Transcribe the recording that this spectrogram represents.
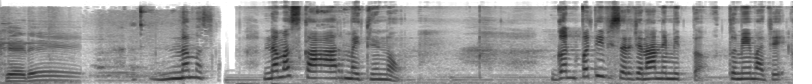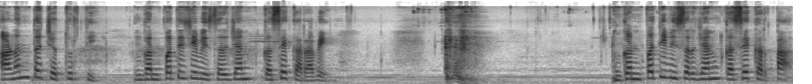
खेडे. नमस्कार. नमस्कार मैत्रिणो गणपती विसर्जनानिमित्त तुम्ही माझे अनंत चतुर्थी गणपतीचे विसर्जन कसे करावे? गणपती विसर्जन कसे करतात?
